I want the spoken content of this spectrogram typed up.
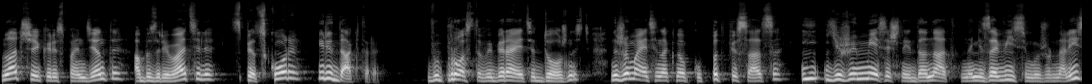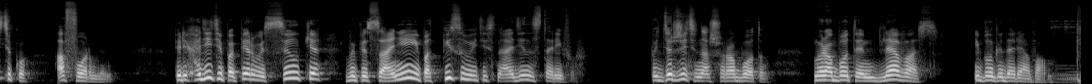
младшие корреспонденты, обозреватели, спецкоры и редакторы – вы просто выбираете должность, нажимаете на кнопку «Подписаться» и ежемесячный донат на независимую журналистику оформлен. Переходите по первой ссылке в описании и подписывайтесь на один из тарифов. Поддержите нашу работу. Мы работаем для вас и благодаря вам.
